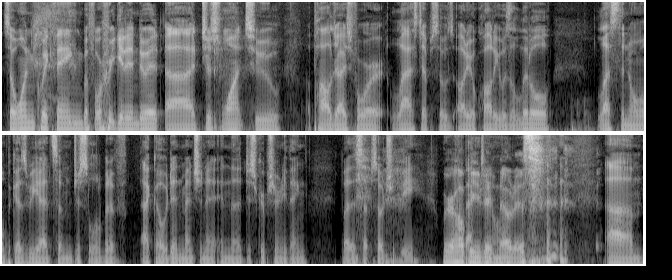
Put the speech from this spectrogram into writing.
So one quick thing before we get into it, uh, just want to apologize for last episode's audio quality. It was a little less than normal because we had some just a little bit of echo. We didn't mention it in the description or anything, but this episode should be. We were hoping Back you didn't normal. notice. Um,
